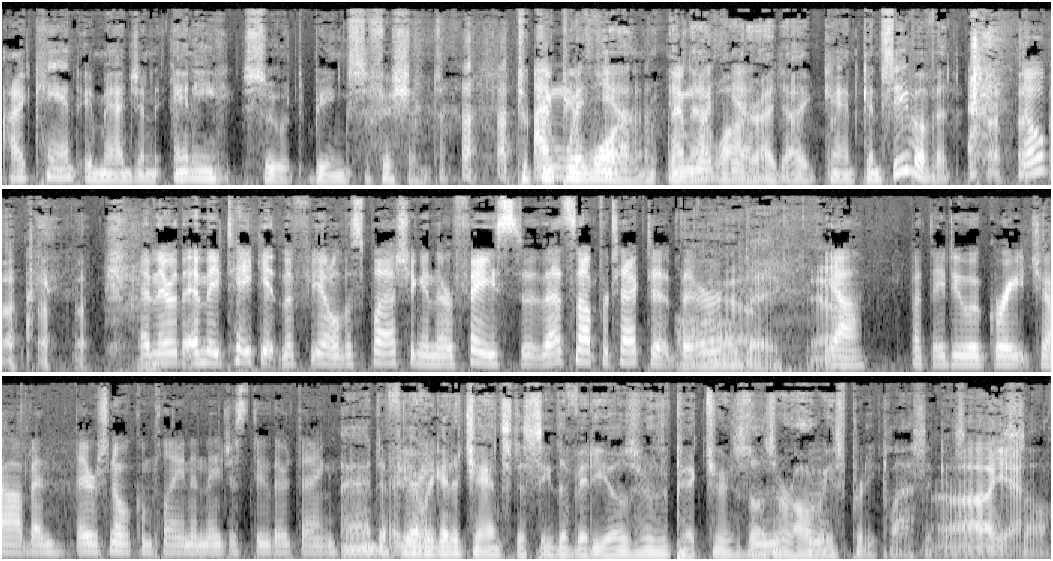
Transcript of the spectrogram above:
I can't imagine any suit being sufficient to keep you with you. warm in I'm that water. I, I can't conceive of it. nope. and they're and they take it in the you know the splashing in their face. That's not protected. They're all day. Yeah. yeah. But they do a great job, and there's no complaint, and they just do their thing. And if They're you ever get a chance to see the videos or the pictures, those are always pretty classic as Oh, well. yeah. So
